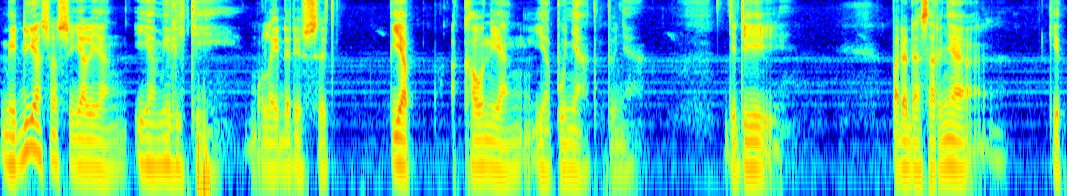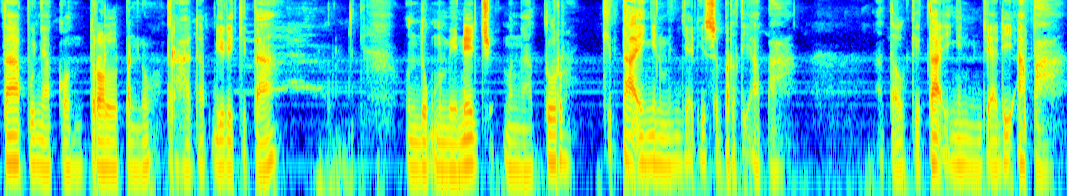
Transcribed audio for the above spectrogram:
media sosial yang ia miliki, mulai dari setiap akun yang ia punya tentunya. Jadi pada dasarnya kita punya kontrol penuh terhadap diri kita untuk memanage, mengatur kita ingin menjadi seperti apa atau kita ingin menjadi apa.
